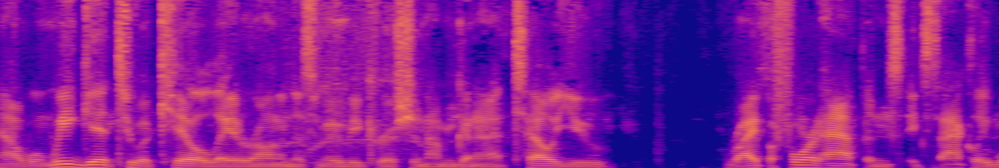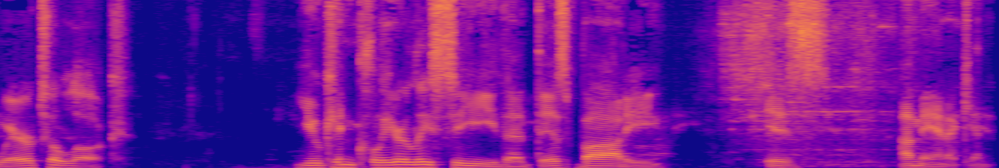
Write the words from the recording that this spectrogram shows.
Now, when we get to a kill later on in this movie, Christian, I'm going to tell you right before it happens exactly where to look. You can clearly see that this body is a mannequin.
